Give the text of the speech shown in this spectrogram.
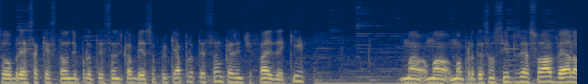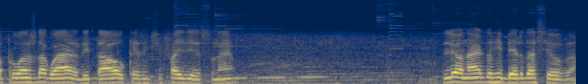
Sobre essa questão de proteção de cabeça, porque a proteção que a gente faz aqui, uma, uma, uma proteção simples é só a vela para o anjo da guarda e tal, que a gente faz isso, né? Leonardo Ribeiro da Silva.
